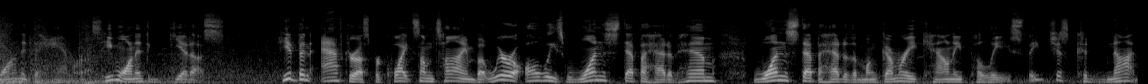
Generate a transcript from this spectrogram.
wanted to hammer us. He wanted to get us he had been after us for quite some time, but we were always one step ahead of him, one step ahead of the Montgomery County Police. They just could not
